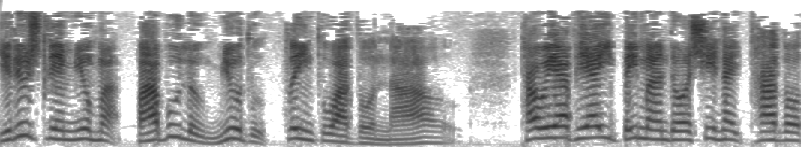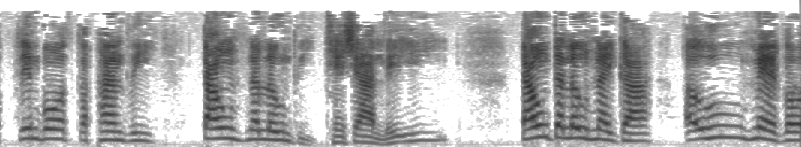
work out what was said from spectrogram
ယေရုရှလင်မြို့မှဘာဘူးလုံမြို့သို့သိမ်းသွားသောနောက်ထာဝရဘုရား၏ဗိမာန်တော်ရှိ၌ထားသောသင်္ဘောသဖန်သည်တောင်းနှလုံးသည်ထင်ရှားလေ၏ တောင်းတလုံး၌ကအူးမှဲ့သော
